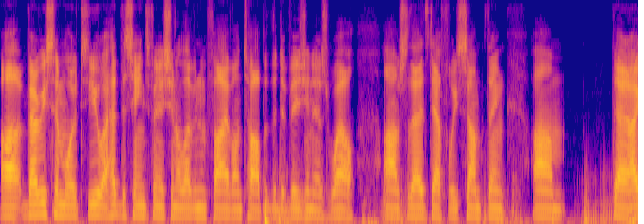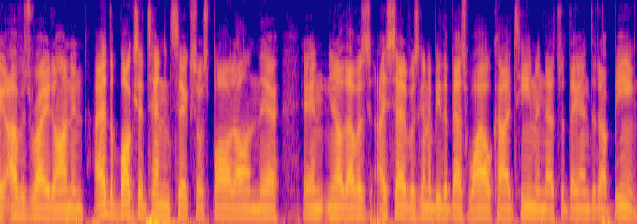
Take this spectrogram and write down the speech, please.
uh, very similar to you. I had the Saints finishing 11 and five on top of the division as well. Um, so that's definitely something um, that I, I was right on. And I had the Bucs at 10 and six, so spot on there. And you know that was I said was going to be the best wild card team, and that's what they ended up being.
